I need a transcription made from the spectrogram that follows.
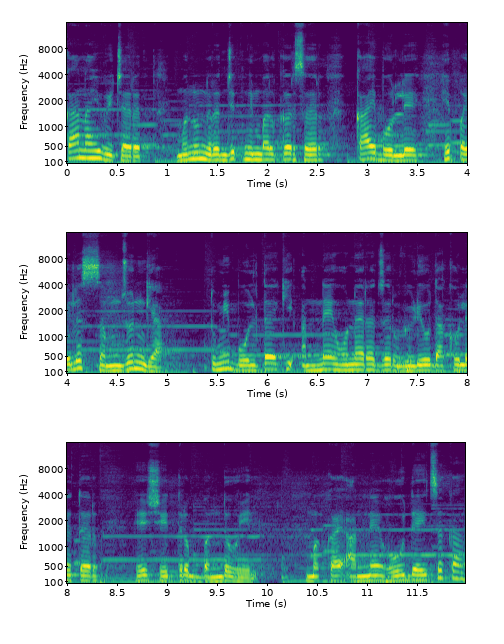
का नाही विचारत? म्हणून रणजित निंबाळकर सर काय बोलले हे पहिलं समजून घ्या. तुम्ही बोलताय की अन्याय होणारा जर व्हिडिओ दाखवले तर हे क्षेत्र बंद होईल. मग काय अन्याय होऊ द्यायचं का?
